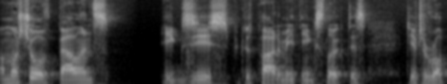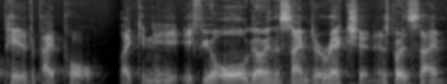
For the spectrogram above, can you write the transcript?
I'm not sure if balance exists because part of me thinks, look, there's do you have to rob Peter to pay Paul? Like, can you, if you're all going the same direction, and it's probably the same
